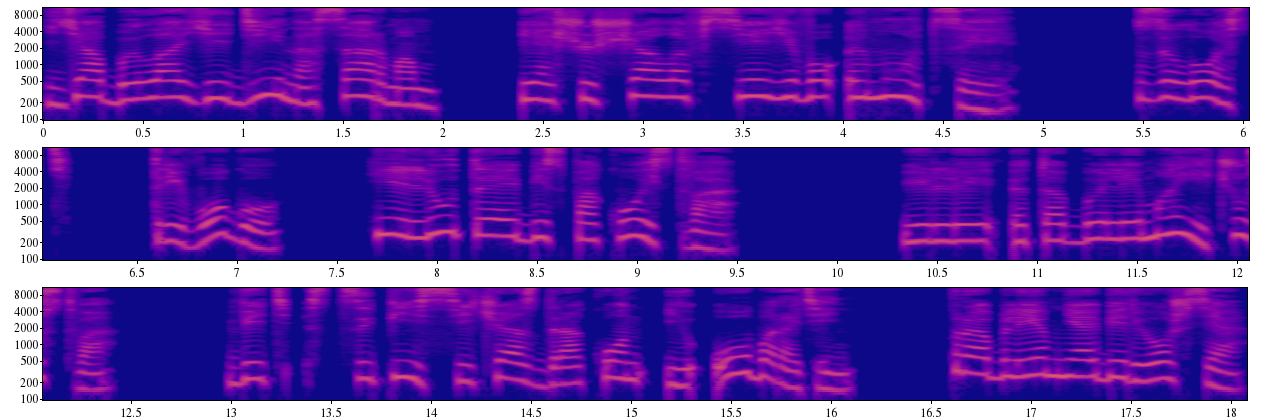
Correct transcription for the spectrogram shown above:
я была едина с Армом и ощущала все его эмоции. Злость, тревогу и лютое беспокойство. Или это были мои чувства? Ведь сцепись сейчас дракон и оборотень, проблем не оберешься.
